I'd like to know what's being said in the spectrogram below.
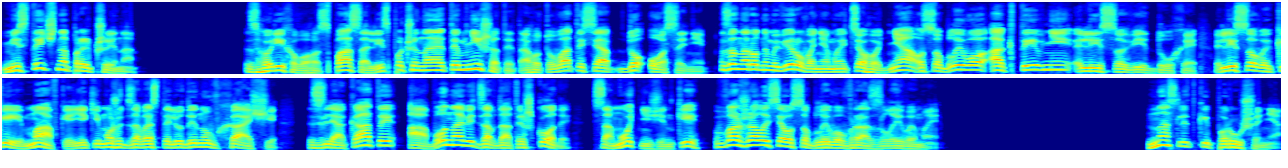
Містична причина з горіхового спаса ліс починає темнішати та готуватися до осені. За народними віруваннями цього дня особливо активні лісові духи, лісовики, мавки, які можуть завести людину в хащі, злякати або навіть завдати шкоди. Самотні жінки вважалися особливо вразливими. Наслідки порушення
